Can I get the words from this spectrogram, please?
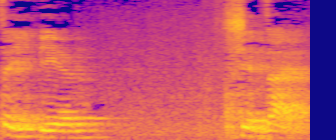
这一边，现在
